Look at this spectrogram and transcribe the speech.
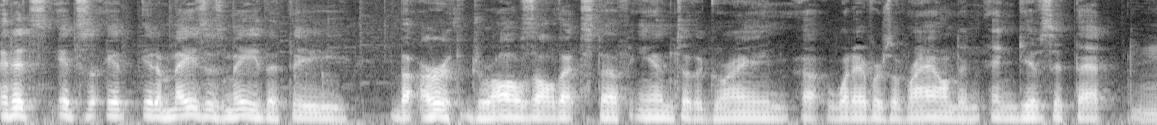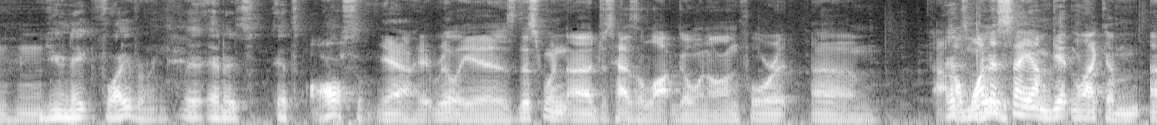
And it's it's it, it amazes me that the the earth draws all that stuff into the grain, uh, whatever's around, and, and gives it that Mm-hmm. unique flavoring, and it's it's awesome. Yeah, it really is. This one uh, just has a lot going on for it. Um, I, want to say I'm getting like a, a,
